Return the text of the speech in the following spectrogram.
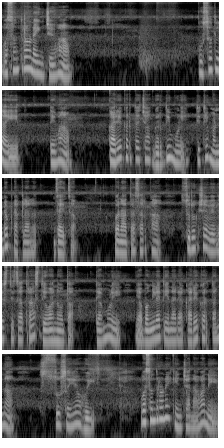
वसंतराव नाईक जेव्हा पुसदला येत तेव्हा कार्यकर्त्याच्या गर्दीमुळे तिथे मंडप टाकला जायचा. पण आतासारखा सुरक्षा व्यवस्थेचा त्रास तेव्हा नव्हता. त्यामुळे या बंगल्यात येणाऱ्या कार्यकर्त्यांना सुसह्य होईल वसंतराव नाईक यांच्या नावाने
